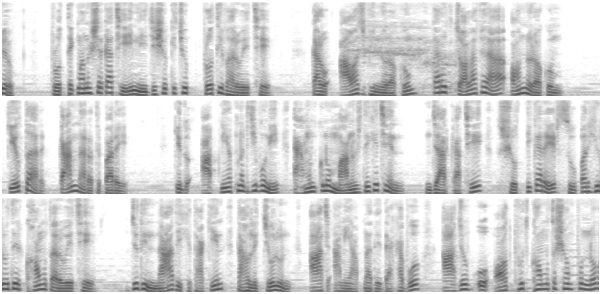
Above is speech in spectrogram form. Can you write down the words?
প্রিয় প্রত্যেক মানুষের কাছেই নিজস্ব কিছু প্রতিভা রয়েছে। কারও আওয়াজ ভিন্ন রকম, কারও চলাফেরা অন্য রকম। কেউ তার কান নাড়াতে পারে। কিন্তু আপনি আপনার জীবনে এমন কোনো মানুষ দেখেছেন, যার কাছে সত্যিকারের সুপারহিরোদের ক্ষমতা রয়েছে? যদি না দেখে থাকেন, তাহলে চলুন আজ আমি আপনাদের দেখাবো আজব ও অদ্ভুত ক্ষমতা সম্পন্ন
